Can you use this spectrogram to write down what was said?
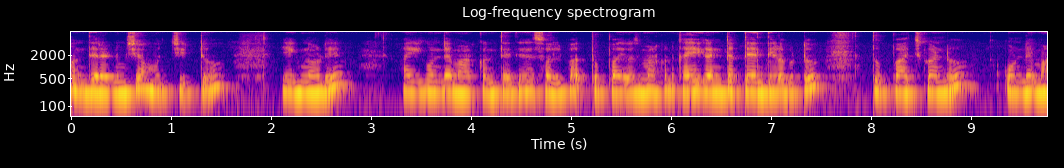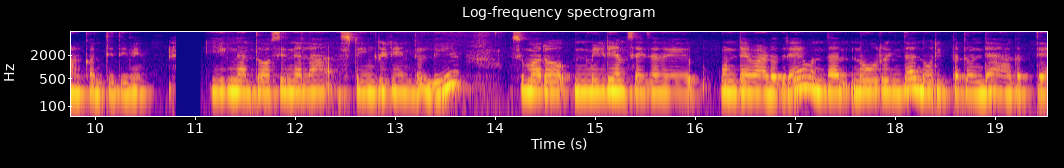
ಒಂದೆರಡು ನಿಮಿಷ ಮುಚ್ಚಿಟ್ಟು ಈಗ ನೋಡಿ, ಈಗ ಉಂಡೆ ಮಾಡ್ಕೊತಾ ಇದ್ದೀವಿ. ಸ್ವಲ್ಪ ತುಪ್ಪ ಯೂಸ್ ಮಾಡ್ಕೊಂಡು ಕೈಗೆ ಅಂಟುತ್ತೆ ಅಂತ ಹೇಳ್ಬಿಟ್ಟು ತುಪ್ಪ ಹಚ್ಕೊಂಡು ಉಂಡೆ ಮಾಡ್ಕೊತಿದ್ದೀವಿ ಈಗ ನಾನು ತೋರಿಸಿದ್ನೆಲ್ಲ ಅಷ್ಟು ಇಂಗ್ರೀಡಿಯೆಂಟಲ್ಲಿ ಸುಮಾರು ಮೀಡಿಯಮ್ ಸೈಜಾಗಿ ಉಂಡೆ ಮಾಡಿದ್ರೆ ಒಂದು ನೂರಿಂದ ನೂರಿಪ್ಪತ್ತು ಉಂಡೆ ಆಗುತ್ತೆ.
